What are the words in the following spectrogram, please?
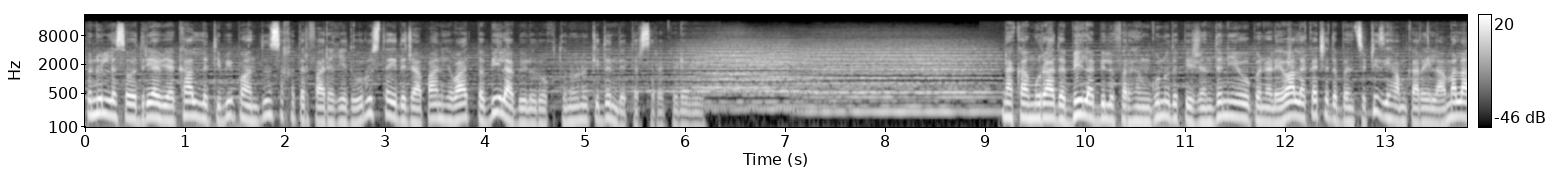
په نولس سوه درې اویا کال له طبي پوهنتون څخه تر فارغېدو وروسته یې د جاپان هېواد په بېلابېلو روغتونونو کې دندې ترسره کړې وې. ناکامورا د بېلابېلو فرهنګونو د پیژندنې او په نړیواله کچه د بنسټیزې همکارۍ له امله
